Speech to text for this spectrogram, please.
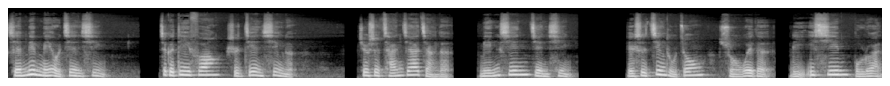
前面没有见性，这个地方是见性了，就是禅家讲的明心见性，也是净土中所谓的理一心不乱。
